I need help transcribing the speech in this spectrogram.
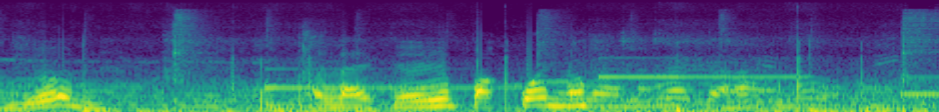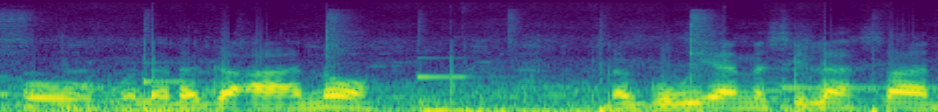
Yun. Wala ito yung pakwan no? Wala nagaano. Oo, wala nagaano. Nag-uwian na sila. Saan?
